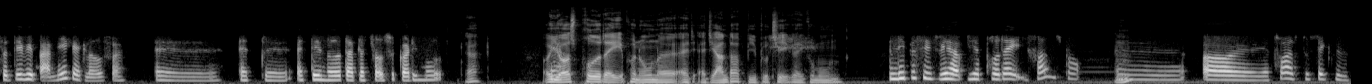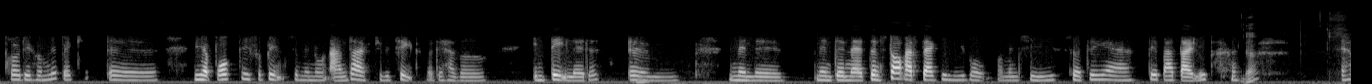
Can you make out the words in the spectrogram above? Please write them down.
så det er vi bare mega glade for, øh, at, øh, at det er noget, der bliver taget så godt imod. Ja. Og I har også prøvet det af på nogle af, af de andre biblioteker i kommunen. Lige præcis, vi har, vi har prøvet det af i Fredensborg, og øh, jeg tror også på sigt, vi vil prøve det i Humlebæk. Øh, vi har brugt det i forbindelse med nogle andre aktiviteter, hvor det har været en del af det. Øh, men øh, men den, er, den står ret stærkt i niveau, må man sige, så det er, det er bare dejligt. Ja.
